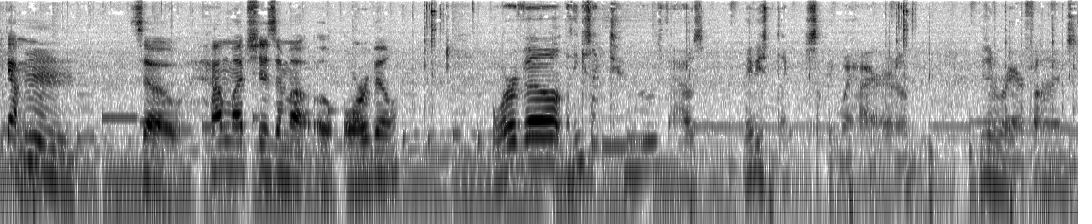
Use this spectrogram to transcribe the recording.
we got, Hmm. So how much is um uh, Orville? Orville. I think he's like two thousand. Maybe it's like something way higher. I don't know. He's in rare finds.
